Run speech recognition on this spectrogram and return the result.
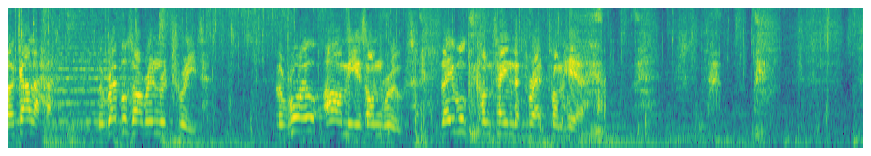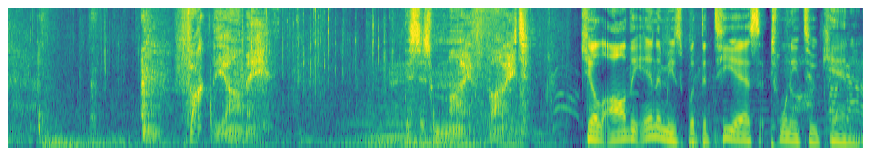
Sir Galahad, the rebels are in retreat. The Royal Army is en route. They will contain the threat from here. Fuck the army. This is my fight. Kill all the enemies with the TS-22 cannon.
